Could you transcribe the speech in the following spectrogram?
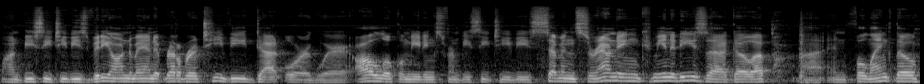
on BCTV's video on demand at brattleboro.tv.org, where all local meetings from BCTV's seven surrounding communities uh, go up uh, in full length. Though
